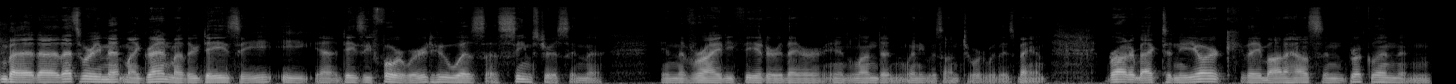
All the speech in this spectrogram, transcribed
but uh, that's where he met my grandmother, Daisy, he, uh, Daisy Forward, who was a seamstress in the in the Variety Theater there in London when he was on tour with his band. Brought her back to New York. They bought a house in Brooklyn and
